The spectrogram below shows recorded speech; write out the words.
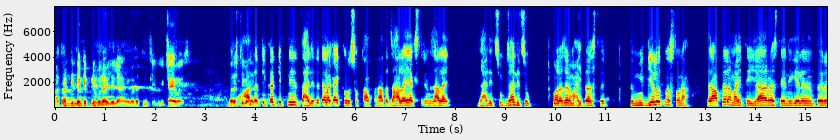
आता टीका टिप्पणी होऊ लागलेली आहे. आता तुमची म्हणजे काय व्हायचं? आता टीका टिप्पणी झाली तर त्याला काय करू शकतो आपण? आता झालाय ऍक्सिडेंट झालाय. झाली चूक झाली चूक. मला जर माहीत असतं तर मी गेलोच नसतो ना. तर आपल्याला माहिती आहे ह्या रस्त्याने गेल्यानंतर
